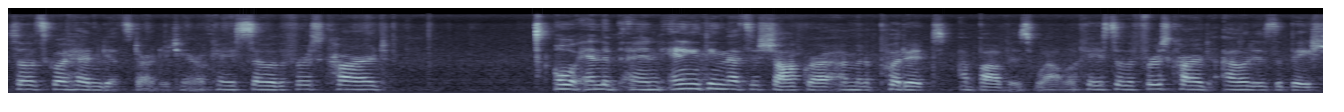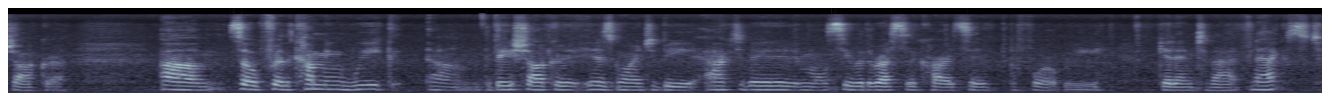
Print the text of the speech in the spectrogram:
So let's go ahead and get started here. Okay, so the first card, oh, and, the, and anything that's a chakra, I'm going to put it above as well. Okay, so the first card out is the base chakra. Um, so for the coming week, um, the base chakra is going to be activated, and we'll see what the rest of the cards say before we get into that. Next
